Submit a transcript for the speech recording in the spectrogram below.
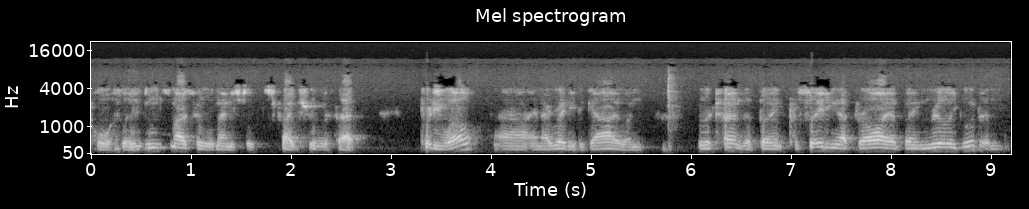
poor seasons, most people managed to scrape through with that pretty well, uh, and are ready to go. And the returns have been preceding that dry have been really good, and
